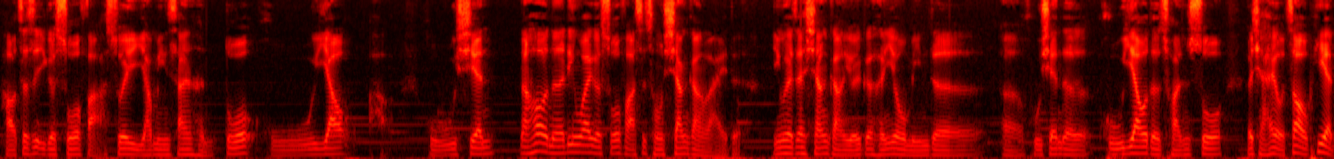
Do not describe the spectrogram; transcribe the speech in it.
好，这是一个说法，所以阳明山很多狐妖，好，狐仙。然后呢，另外一个说法是从香港来的，因为在香港有一个很有名的呃狐仙的狐妖的传说，而且还有照片。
